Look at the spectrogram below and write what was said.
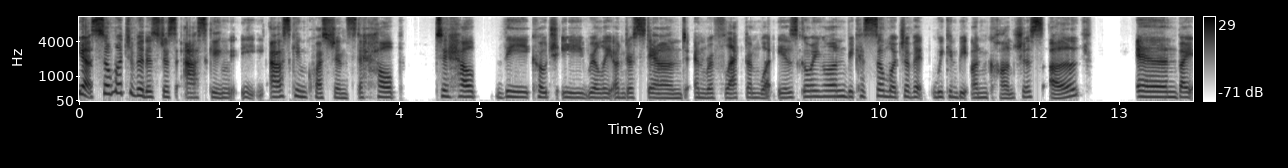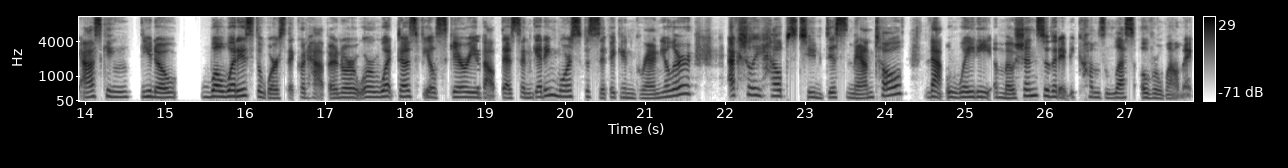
Yeah so much of it is just asking asking questions to help to help the coach E really understand and reflect on what is going on because so much of it we can be unconscious of. And by asking, you know, well, what is the worst that could happen or or what does feel scary about this and getting more specific and granular actually helps to dismantle that weighty emotion so that it becomes less overwhelming.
